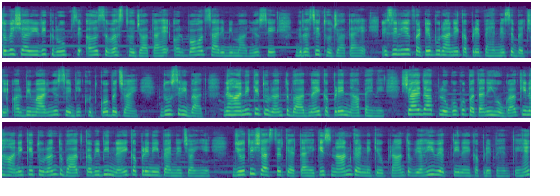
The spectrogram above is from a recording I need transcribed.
तो वे शारीरिक रूप से अस्वस्थ हो जाता है और बहुत सारी बीमारियों से ग्रसित हो जाता है। इसीलिए फटे पुराने कपड़े पहनने से बचें और बीमारियों से भी खुद को बचाएँ। दूसरी बात, नहाने के तुरंत बाद नए कपड़े ना पहने। शायद आप लोगों को पता नहीं होगा कि नहाने के तुरंत बाद कभी भी नए कपड़े नहीं पहनने चाहिए। ज्योतिष शास्त्र कहता है कि स्नान करने के उपरांत वही व्यक्ति नए कपड़े पहनते हैं,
